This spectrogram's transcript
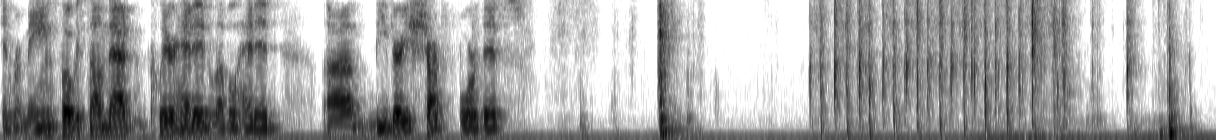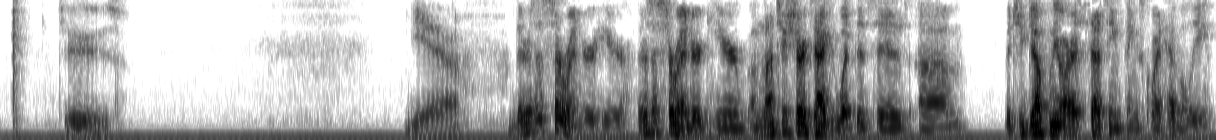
and remain focused on that, clear headed, level headed. Um, be very sharp for this. Jeez. Yeah there's a surrender here. There's a surrender here. I'm not too sure exactly what this is, um, but you definitely are assessing things quite heavily.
